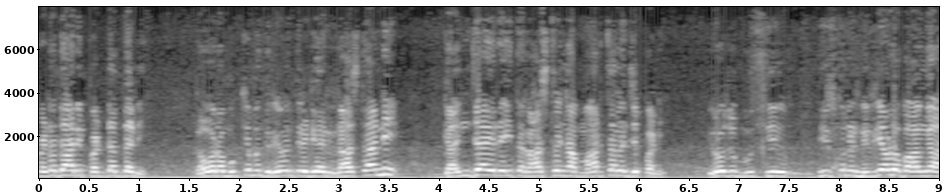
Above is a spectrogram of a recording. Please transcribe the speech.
పెడదారి పడ్డద్దని గౌరవ ముఖ్యమంత్రి రేవంత్ రెడ్డి గారి రాష్ట్రాన్ని గంజాయి రహిత రాష్ట్రంగా మార్చాలని చెప్పని ఈరోజు తీసుకున్న నిర్ణయంలో భాగంగా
